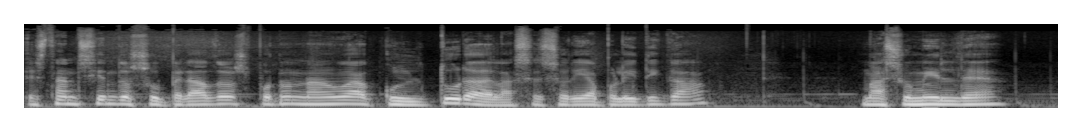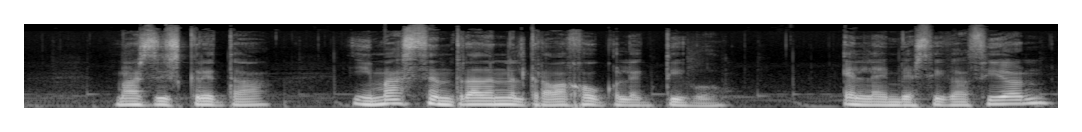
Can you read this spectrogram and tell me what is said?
están siendo superados por una nueva cultura de la asesoría política más humilde, más discreta y más centrada en el trabajo colectivo, en la investigación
